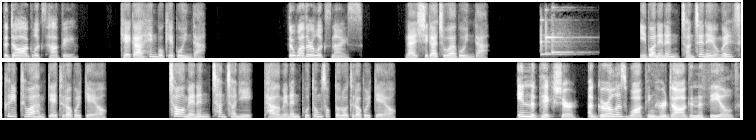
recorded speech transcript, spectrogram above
The dog looks happy. 개가 행복해 보인다. The weather looks nice. 날씨가 좋아 보인다. 이번에는 전체 내용을 스크립트와 함께 들어볼게요. 처음에는 천천히, 다음에는 보통 속도로 들어볼게요. In the picture, a girl is walking her dog in the field.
